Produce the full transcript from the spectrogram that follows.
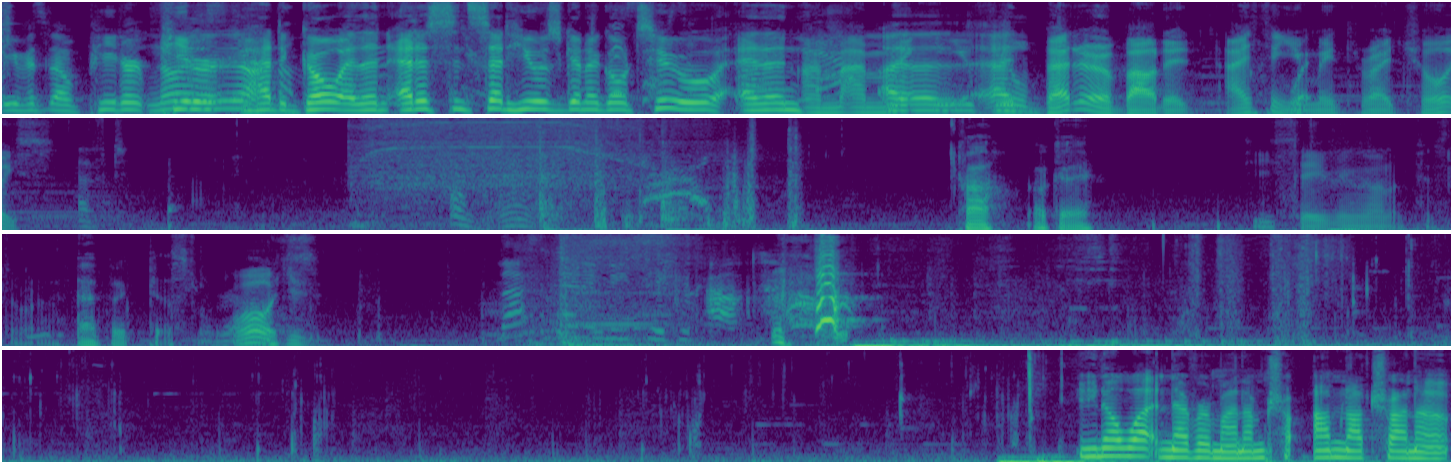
even though Peter No, no, Peter no, no. had to go, and then Edison said he was gonna go too, and then I'm, I'm Uh, making you I- feel better about it. I think you Wait. made the right choice. Huh. Okay. He's saving on a pistol. Epic pistol. Whoa, he's. You know what? Never mind. I'm I'm not trying to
